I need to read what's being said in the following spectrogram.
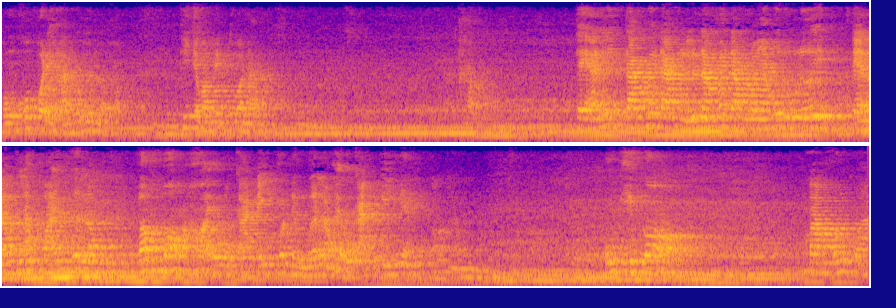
ผมคงบริหารคนอื่นหรอกครับ ที่จะมาเป็นตัวนำครับ แต่อันนี้ดังไม่ดังหรือนำไม่ดังเรายังไม่รู้เลย แต่เรารับไว้เพื่อนเราเรามองมาเขาให้โอกาสเด็กคนหนึ่งเหมือนเราให้โอกาสอุ๋งอิงเนี่ยอืมอุ๋งอิงก็มาค้นคว้า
